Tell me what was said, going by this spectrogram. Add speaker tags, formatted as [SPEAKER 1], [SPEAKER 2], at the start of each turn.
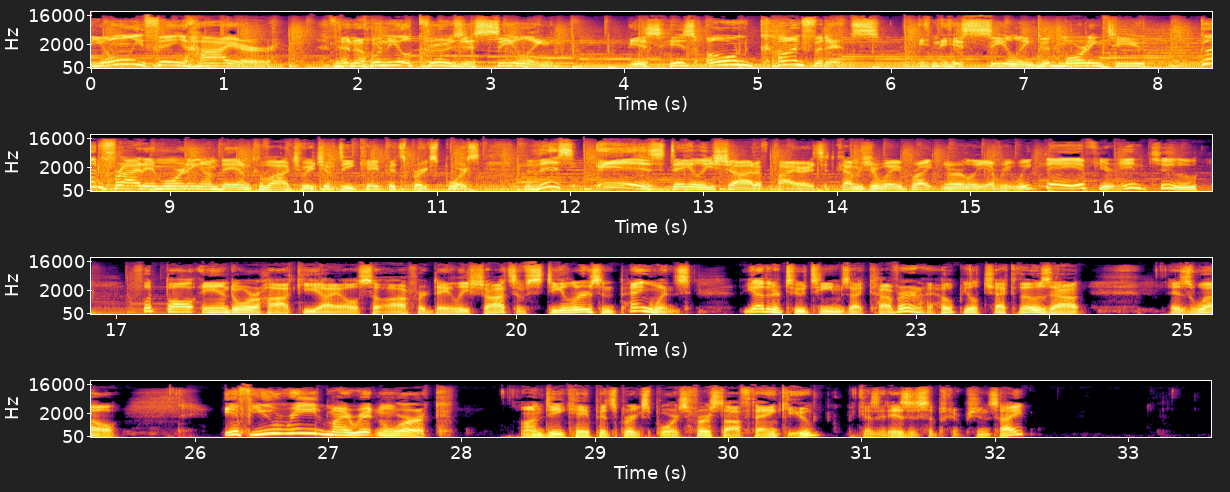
[SPEAKER 1] The only thing higher than Oneil Cruz's ceiling is his own confidence in his ceiling. Good morning to you. Good Friday morning. I'm Dejan Kovacevic of DK Pittsburgh Sports. This is Daily Shot of Pirates. It comes your way bright and early every weekday if you're into football and or hockey. I also offer daily shots of Steelers and Penguins, the other two teams I cover, and I hope you'll check those out as well. If you read my written work on DK Pittsburgh Sports, first off, thank you because it is a subscription site.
